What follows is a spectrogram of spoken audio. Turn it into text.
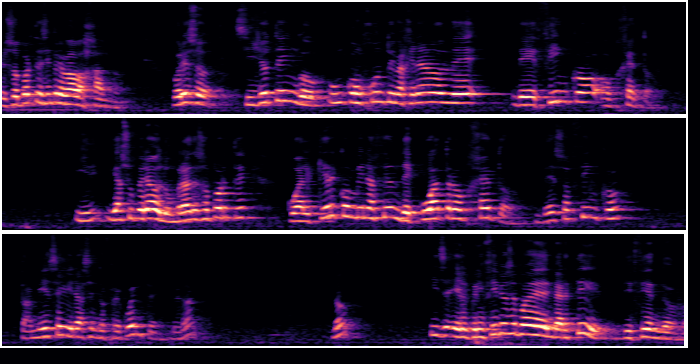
el soporte siempre va bajando. Por eso, si yo tengo un conjunto, imaginaros, de, cinco objetos, y, ha superado el umbral de soporte, cualquier combinación de cuatro objetos de esos cinco también seguirá siendo frecuente, ¿verdad? ¿No? Y el principio se puede invertir diciendo,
